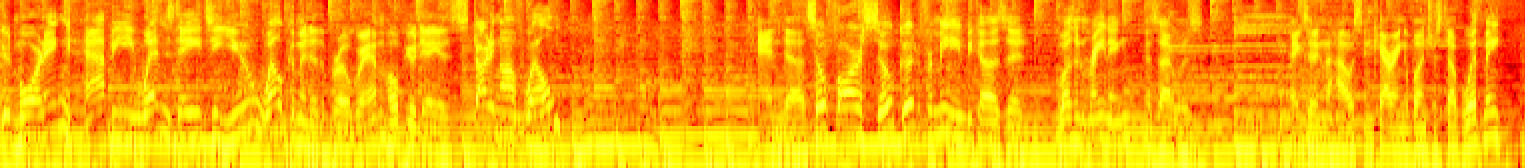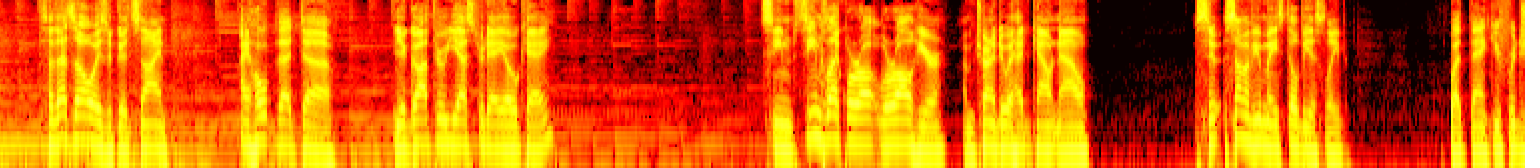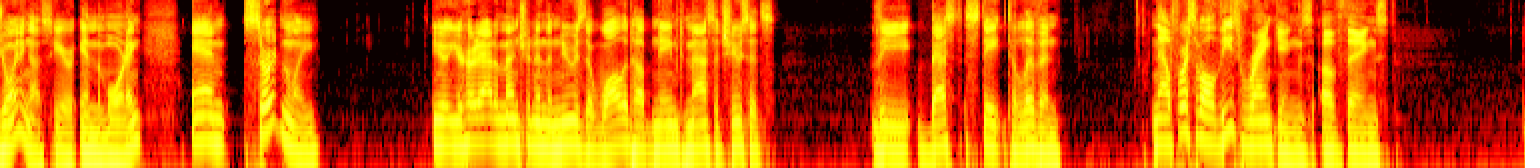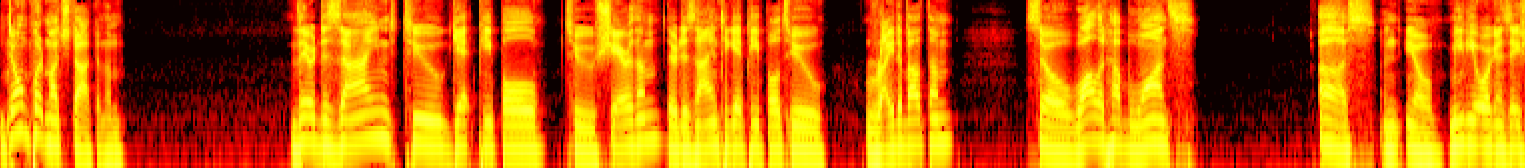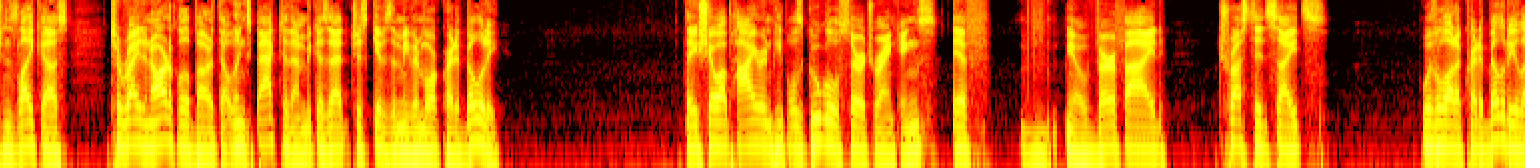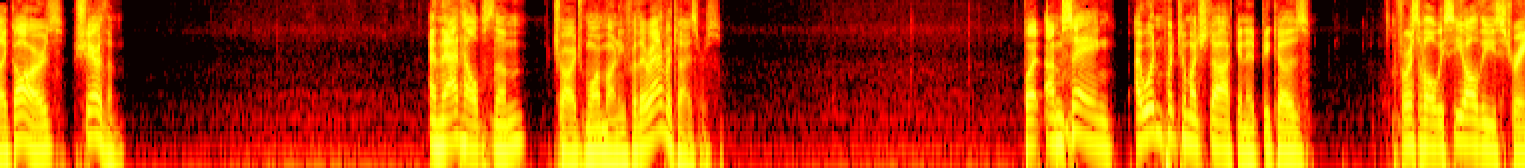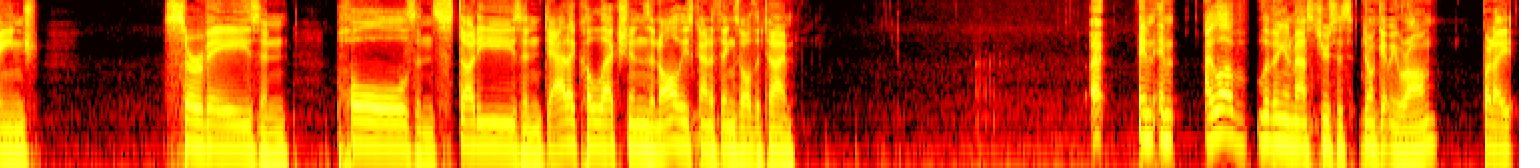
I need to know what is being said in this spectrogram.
Good morning. Happy Wednesday to you. Welcome into the program. Hope your day is starting off well. And uh, so far, so good for me because it wasn't raining as I was exiting the house and carrying a bunch of stuff with me. So that's always a good sign. I hope that uh, you got through yesterday okay. Seems seems like we're all we're all here. I'm trying to do a head count now. So, some of you may still be asleep but thank you for joining us here in the morning. And certainly, you know, you heard Adam mention in the news that Wallet Hub named Massachusetts the best state to live in. Now, first of all, these rankings of things don't put much stock in them. They're designed to get people to share them. They're designed to get people to write about them. So Wallet Hub wants us and you know media organizations like us to write an article about it that links back to them because that just gives them even more credibility. They show up higher in people's Google search rankings if you know verified trusted sites with a lot of credibility like ours share them. And that helps them charge more money for their advertisers. But I'm saying I wouldn't put too much stock in it because, first of all, we see all these strange surveys and polls and studies and data collections and all these kind of things all the time. And and I love living in Massachusetts. Don't get me wrong, but I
